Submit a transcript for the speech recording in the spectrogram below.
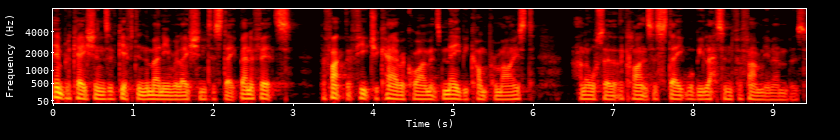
implications of gifting the money in relation to state benefits, the fact that future care requirements may be compromised, and also that the client's estate will be lessened for family members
